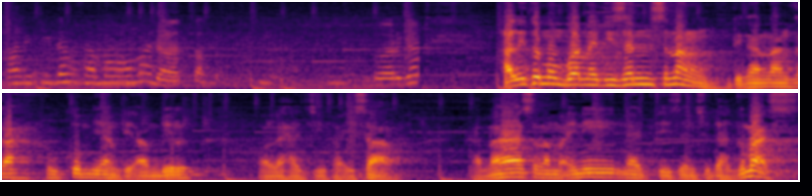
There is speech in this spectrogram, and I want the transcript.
kali sidang sama oma datang. Keluarga Hal itu membuat netizen senang dengan langkah hukum yang diambil oleh Haji Faisal. Karena selama ini netizen sudah gemas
